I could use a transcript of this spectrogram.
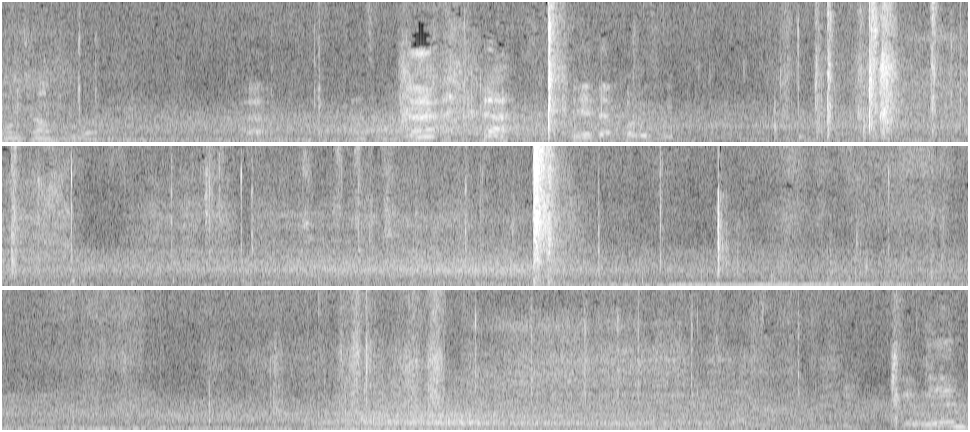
One time for what? That's one. Hit that post. Go in.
